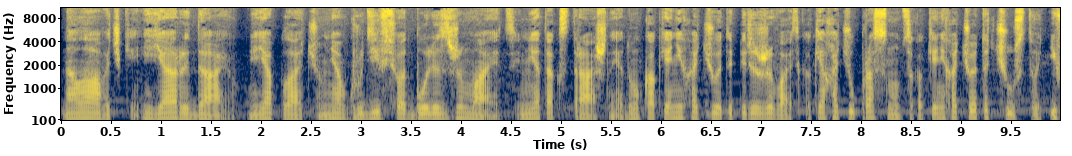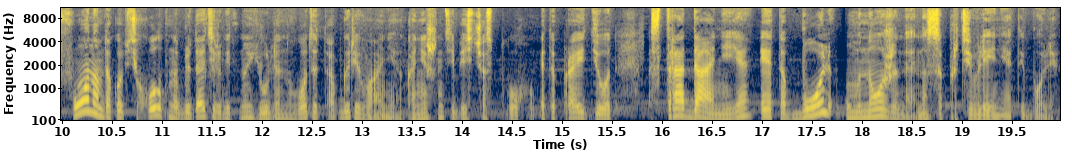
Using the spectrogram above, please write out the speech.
на лавочке, и я рыдаю, и я плачу. У меня в груди все от боли сжимается, и мне так страшно. Я думаю, как я не хочу это переживать, как я хочу проснуться, как я не хочу это чувствовать. И фоном такой психолог-наблюдатель говорит, ну, Юля, ну вот этап горевания. Конечно, тебе сейчас плохо. Это пройдет. Страдание – это боль, умноженная на сопротивление этой боли.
